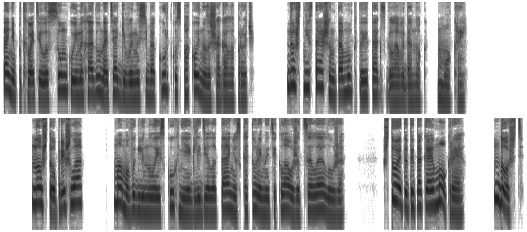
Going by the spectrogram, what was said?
Таня подхватила сумку и на ходу, натягивая на себя куртку, спокойно зашагала прочь. Дождь не страшен тому, кто и так с головы до ног мокрый. «Ну что, пришла?» Мама выглянула из кухни и глядела Таню, с которой натекла уже целая лужа. «Что это ты такая мокрая?» «Дождь», —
